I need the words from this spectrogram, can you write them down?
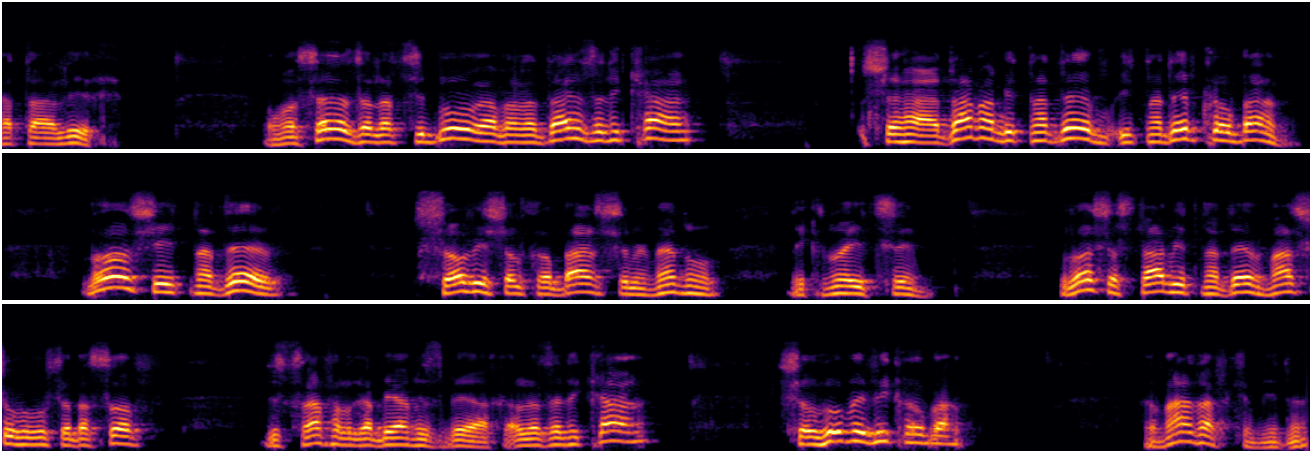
התהליך הוא מוסר את זה לציבור, אבל עדיין זה נקרא שהאדם המתנדב, יתנדב קורבן. לא שיתנדב שווי של קורבן שממנו נקנו עצים. לא שסתם יתנדב משהו שבסוף נשרף על גבי המזבח, אלא זה נקרא שהוא מביא קורבן. ומה הנפקא מינה?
